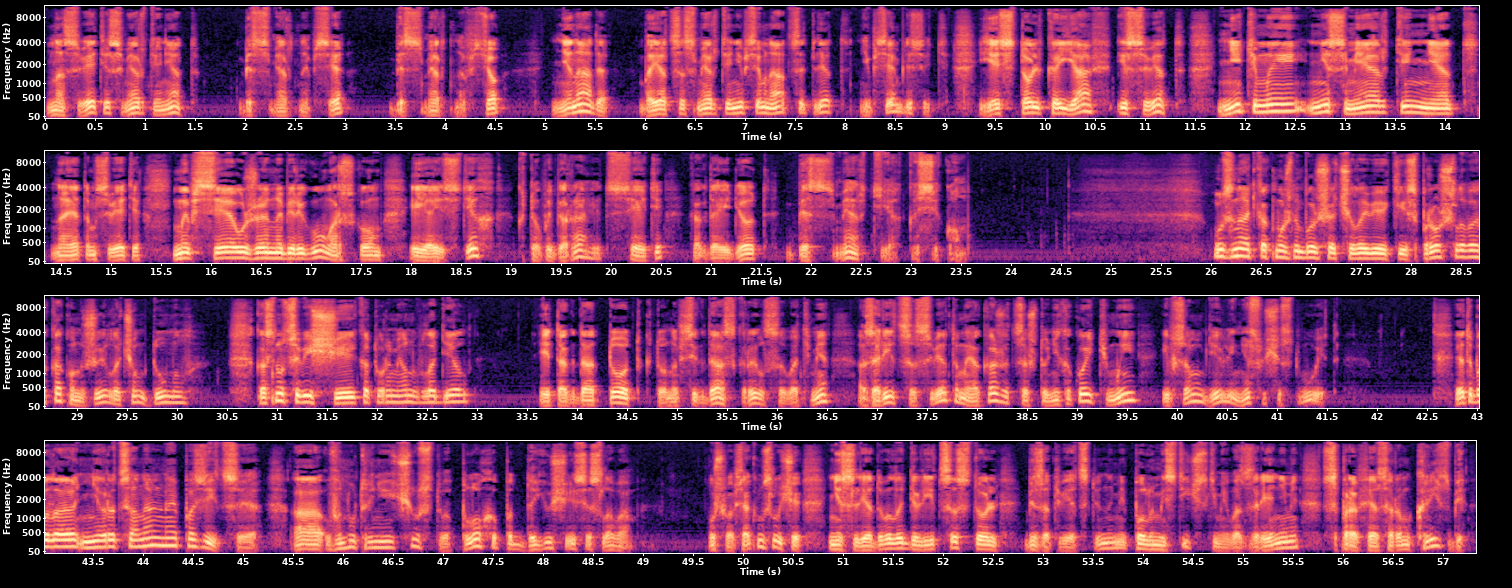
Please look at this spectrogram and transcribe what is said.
«На свете смерти нет, бессмертны все, бессмертно все, не надо Бояться смерти ни в семнадцать лет, ни в семьдесят. Есть только явь и свет. Ни тьмы, ни смерти нет на этом свете. Мы все уже на берегу морском, и я из тех, кто выбирает сети, когда идет бессмертие косяком. Узнать как можно больше о человеке из прошлого, как он жил, о чем думал, коснуться вещей, которыми он владел — и тогда тот, кто навсегда скрылся во тьме, озарится светом и окажется, что никакой тьмы и в самом деле не существует. Это была не рациональная позиция, а внутреннее чувство, плохо поддающееся словам. Уж во всяком случае не следовало делиться столь безответственными полумистическими воззрениями с профессором Крисби –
